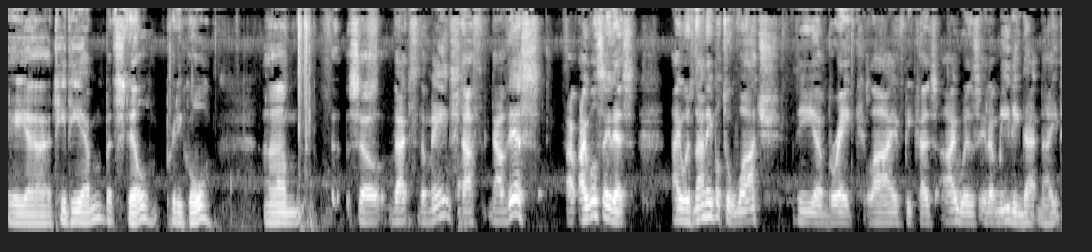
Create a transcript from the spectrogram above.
a uh, TTM, but still pretty cool. Um, so that's the main stuff. Now this, I, I, will say this, I was not able to watch the uh, break live because I was in a meeting that night,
